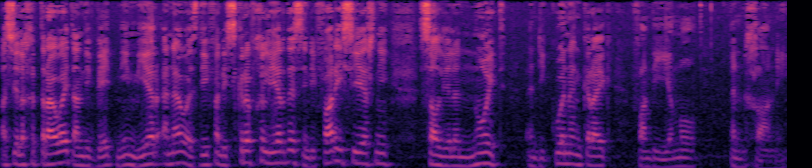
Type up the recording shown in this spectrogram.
as julle getrouheid aan die wet nie meer inhou as die van die skrifgeleerdes en die fariseërs nie, sal julle nooit in die koninkryk van die hemel ingaan nie.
